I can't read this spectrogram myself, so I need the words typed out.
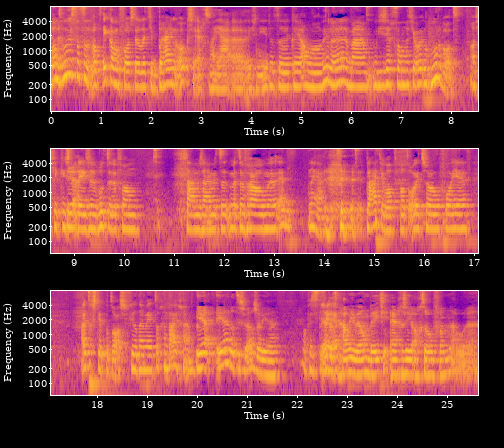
Want hoe is dat? dan? Want ik kan me voorstellen dat je brein ook zegt van ja, eh Eugenie, dat eh, kun je allemaal wel willen. Maar wie zegt dan dat je ooit nog moeder wordt? Als je kiest Ja. voor deze route van samen zijn met, de, met een vrouw. Met, eh, nou ja, het, het plaatje wat, wat ooit zo voor je uitgestippeld was, viel daarmee toch in duigen. Ja, ja, dat is wel zo, ja. Of is het Ja, dat hou je wel een beetje ergens in je achterhoofd van, nou, eh,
